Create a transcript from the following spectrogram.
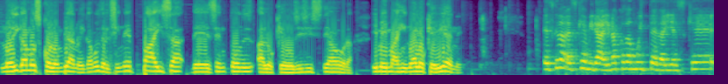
no digamos colombiano, digamos del cine paisa de ese entonces a lo que vos hiciste ahora? Y me imagino a lo que viene. Es que, es que, mira, hay una cosa muy tela y es que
